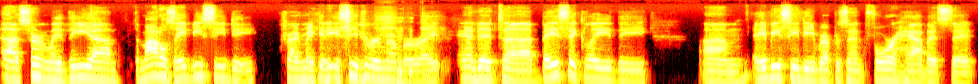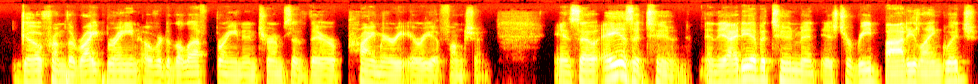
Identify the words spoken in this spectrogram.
Uh, certainly the um, the model's ABCD. Try to make it easy to remember, right? and it uh, basically the um, ABCD represent four habits that go from the right brain over to the left brain in terms of their primary area of function. And so A is attune, and the idea of attunement is to read body language.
